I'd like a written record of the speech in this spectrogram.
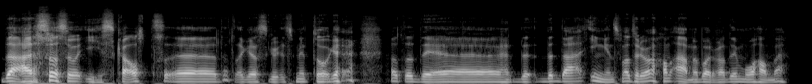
det er så, så iskaldt, uh, dette Gus Greensmith-toget, at det, det, det, er ingen som har trua. Han er med bare for at de må ha med.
